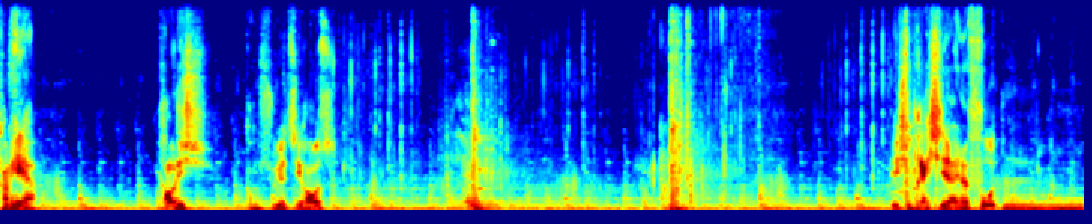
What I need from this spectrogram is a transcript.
Komm her! Trau dich! Kommst du jetzt hier raus? Ich spreche deine Pfoten, du.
